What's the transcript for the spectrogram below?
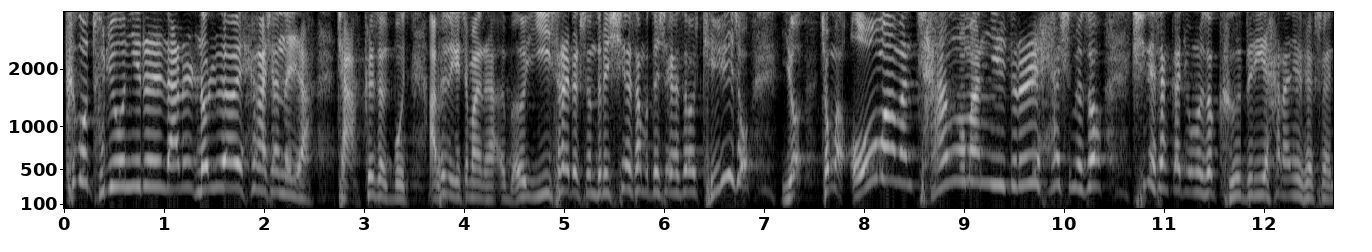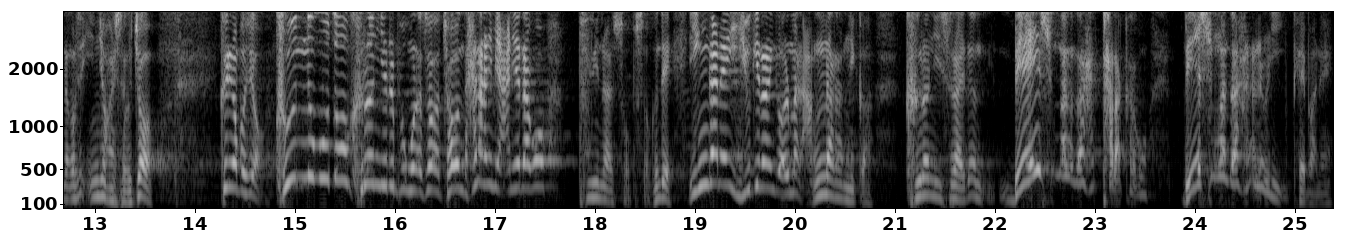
크고 두려운 일을 나를 널 위하여 행하셨느니라. 자, 그래서 뭐 앞에도 얘기했지만 어, 이스라엘 백성들은 시내산부터 시작해서 계속 여, 정말 어마어마한 장엄한 일들을 하시면서 시내산까지 오면서 그들이 하나님의 백성이라는 것을 인정하셨어. 그렇죠? 그러니까 보세요. 그 누구도 그런 일을 보고 나서 저건 하나님이 아니라고 부인할 수 없어. 근데 인간의 육이라는 게 얼마나 악랄합니까? 그런 이스라엘은 매 순간마다 타락하고 매 순간마다 하나님을 배반해.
